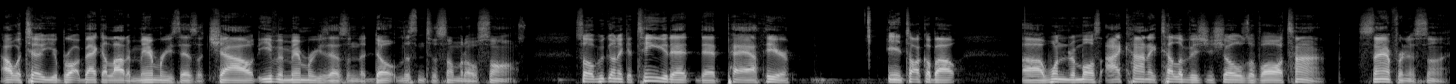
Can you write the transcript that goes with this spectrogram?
I would tell you it brought back a lot of memories as a child, even memories as an adult. Listen to some of those songs. So we're going to continue that that path here and talk about uh, one of the most iconic television shows of all time, Sanford and Son.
